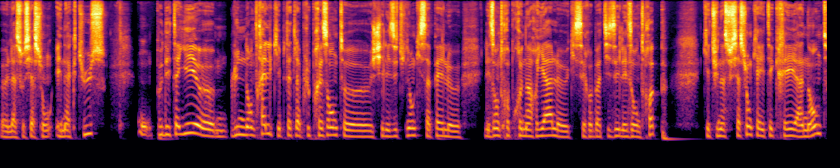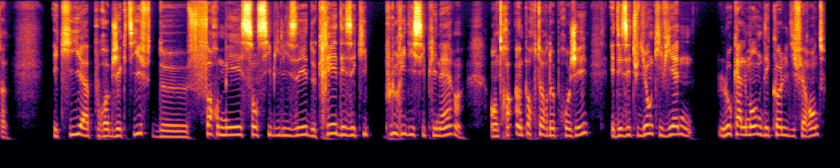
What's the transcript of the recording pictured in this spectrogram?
L'association Enactus, on peut détailler euh, l'une d'entre elles qui est peut-être la plus présente euh, chez les étudiants qui s'appelle euh, les entrepreneuriales, qui s'est rebaptisée les Anthropes, qui est une association qui a été créée à Nantes et qui a pour objectif de former, sensibiliser, de créer des équipes pluridisciplinaires entre un porteur de projet et des étudiants qui viennent localement d'écoles différentes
